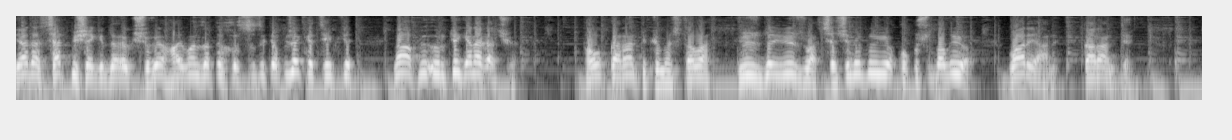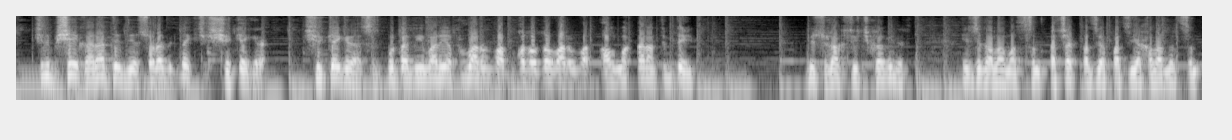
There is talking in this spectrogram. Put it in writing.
Ya da sert bir şekilde öksürüyor. Hayvan zaten hırsızlık yapacak ya tilki. Ne yapıyor? Ürküyor gene kaçıyor. Tavuk garanti kümeste var. Yüzde yüz var. Sesini duyuyor, kokusunu alıyor. Var yani garanti. Şimdi bir şey garanti diye sorabilmek için şirke girer. Şirke girersiniz. Burada mimari yapı var mı var, bu kadar da var mı var. Almak garanti değil. Bir sürü aksi çıkabilir. İzin alamazsın, kaçak bazı yaparsın, yakalanırsın.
